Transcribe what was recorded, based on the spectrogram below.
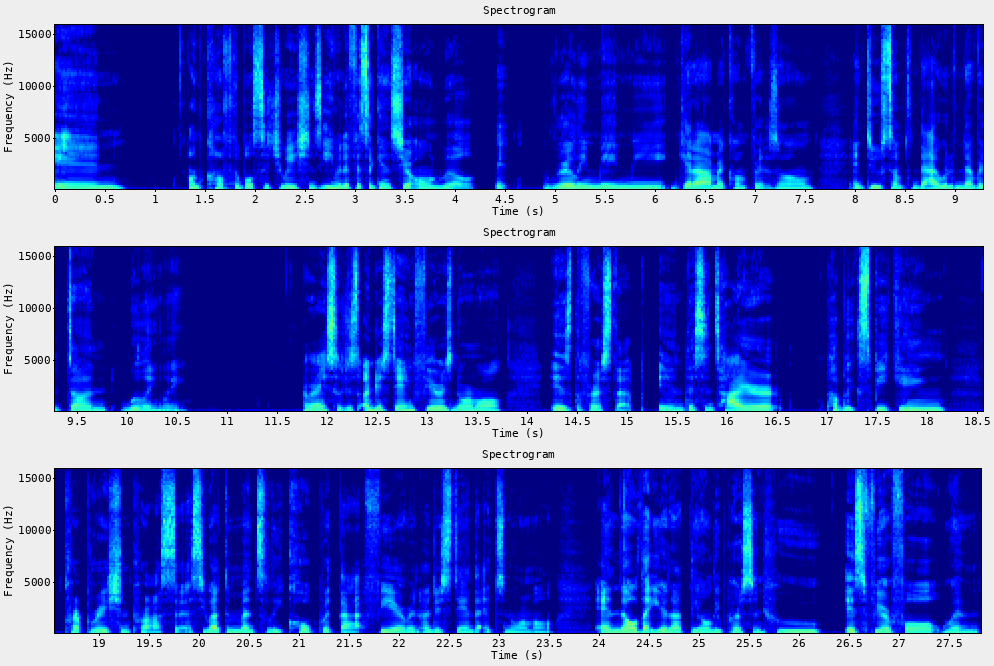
in uncomfortable situations, even if it's against your own will. It really made me get out of my comfort zone and do something that I would have never done willingly. All right, so just understanding fear is normal is the first step in this entire public speaking preparation process. You have to mentally cope with that fear and understand that it's normal and know that you're not the only person who is fearful when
